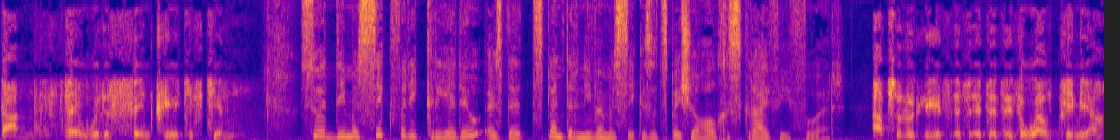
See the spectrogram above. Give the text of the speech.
done uh, with the same creative team. So die musiek vir die credo is dit splinternuwe musiek, is dit spesiaal geskryf hiervoor? Absolutely, it's it's it's, it's a world premiere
